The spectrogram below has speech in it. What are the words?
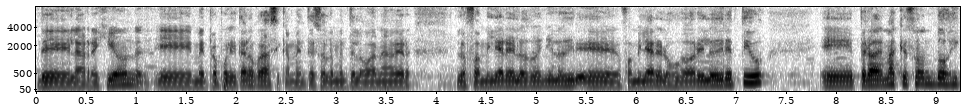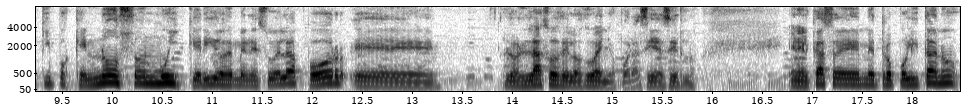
de la región. Eh, Metropolitano básicamente solamente lo van a ver los familiares, los dueños, los, eh, familiares, los jugadores y los directivos. Eh, pero además que son dos equipos que no son muy queridos en Venezuela por eh, los lazos de los dueños, por así decirlo. En el caso de Metropolitano,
